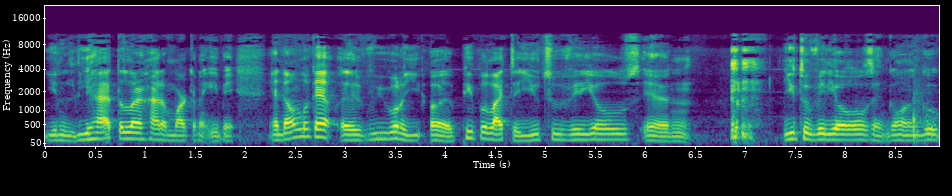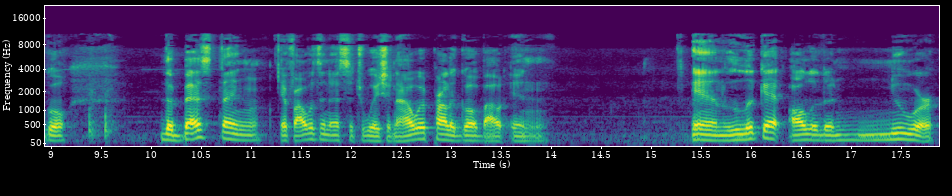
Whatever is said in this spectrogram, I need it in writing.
You you have to learn how to market on eBay, and don't look at if you want to. Uh, people like the YouTube videos and YouTube videos and go on Google. The best thing, if I was in that situation, I would probably go about and and look at all of the newer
